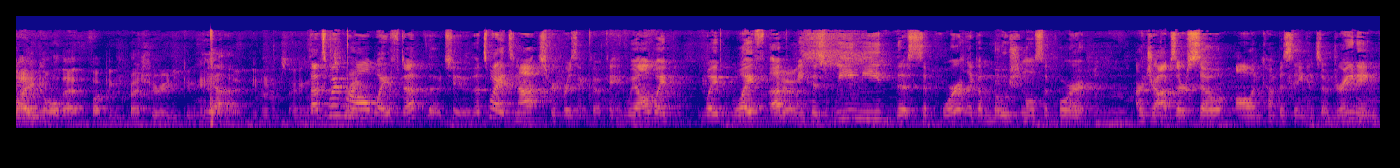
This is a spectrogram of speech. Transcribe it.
like, like all that fucking pressure and you can handle Yeah. it. You know what I'm saying? That's Like, why we're great. all wifed up though too. That's why it's not strippers and cocaine. We all wipe wipe wife up Yes. because we need the support, like emotional support. Our jobs are so all encompassing and so draining.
